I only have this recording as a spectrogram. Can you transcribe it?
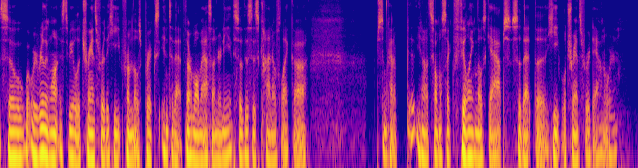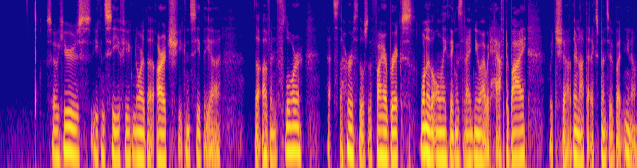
So what we really want is to be able to transfer the heat from those bricks into that thermal mass underneath. So this is kind of like a some kind of you know it's almost like filling those gaps so that the heat will transfer downward. So here's you can see if you ignore the arch you can see the uh, the oven floor. That's the hearth. Those are the fire bricks. One of the only things that i knew i would have to buy which uh, they're not that expensive but you know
